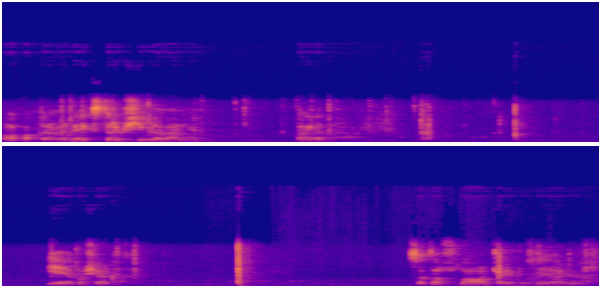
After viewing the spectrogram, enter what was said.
O Kaptan Amerika ekstra bir şey bile vermiyor. Oynadı. Yeah, başardık. Zaten sudan acayip hızlı ilerliyoruz.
